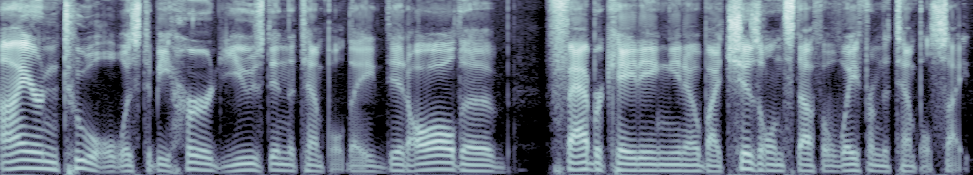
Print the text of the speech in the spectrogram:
iron tool was to be heard used in the temple. They did all the fabricating, you know, by chisel and stuff away from the temple site.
